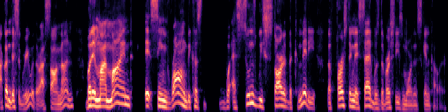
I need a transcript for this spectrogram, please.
I couldn't disagree with her. I saw none, but in my mind, it seemed wrong because as soon as we started the committee, the first thing they said was diversity is more than skin color.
